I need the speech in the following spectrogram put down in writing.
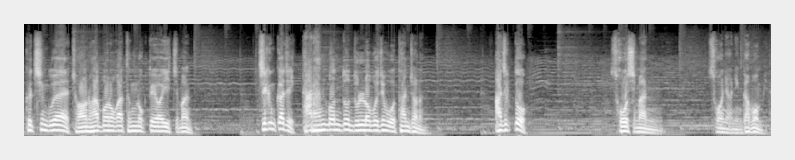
그 친구의 전화번호가 등록되어 있지만 지금까지 단 한 번도 눌러보지 못한 저는 아직도 소심한 소년인가 봅니다.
